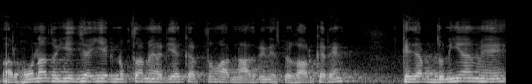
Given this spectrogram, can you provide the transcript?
اور ہونا تو یہ چاہیے، ایک نقطہ میں عدیہ کرتا ہوں، آپ ناظرین اس پہ غور کریں کہ جب دنیا میں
